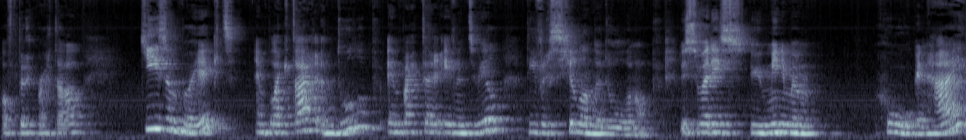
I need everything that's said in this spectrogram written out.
of per kwartaal. Kies een project en plak daar een doel op en plak daar eventueel die verschillende doelen op. Dus wat is uw minimum goed en high?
